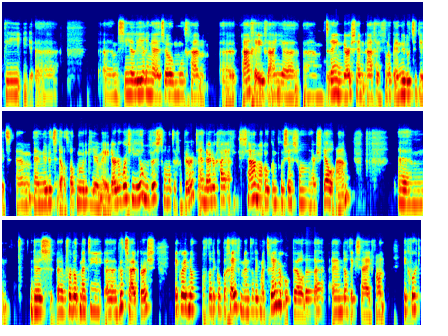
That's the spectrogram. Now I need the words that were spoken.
die uh, um, signaleringen en zo moet gaan uh, aangeven aan je um, trainers en aangeven van oké, nu doet ze dit um, en nu doet ze dat. Wat moet ik hiermee? Daardoor word je heel bewust van wat er gebeurt en daardoor ga je eigenlijk samen ook een proces van herstel aan. dus uh, bijvoorbeeld met die bloedsuikers. Ik weet nog dat ik op een gegeven moment dat ik mijn trainer opbelde en dat ik zei van ik word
